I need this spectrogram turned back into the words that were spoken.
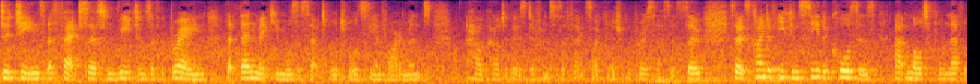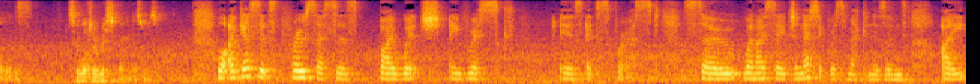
do genes affect certain regions of the brain that then make you more susceptible towards the environment? how, how do those differences affect psychological processes? So, so it's kind of, you can see the causes at multiple levels. So, what are risk mechanisms? Well, I guess it's processes by which a risk is expressed. So, when I say genetic risk mechanisms, I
